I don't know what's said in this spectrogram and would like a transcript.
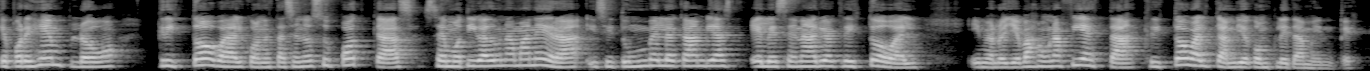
que, por ejemplo, Cristóbal, cuando está haciendo su podcast, se motiva de una manera y si tú me le cambias el escenario a Cristóbal y me lo llevas a una fiesta, Cristóbal cambió completamente.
